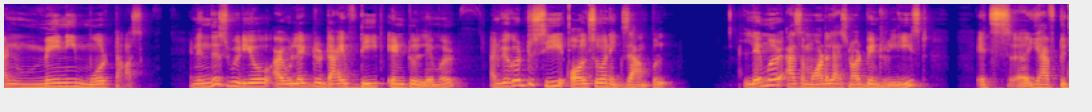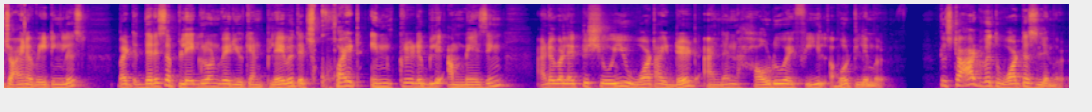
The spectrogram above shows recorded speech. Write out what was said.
and many more tasks. And in this video, I would like to dive deep into Lemur and we're going to see also an example. Lemur as a model has not been released. It's uh, you have to join a waiting list, but there is a playground where you can play with. It's quite incredibly amazing and I would like to show you what I did and then how do I feel about Lemur. To start with, what is Lemur?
